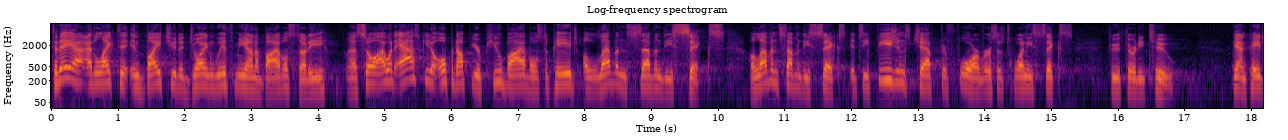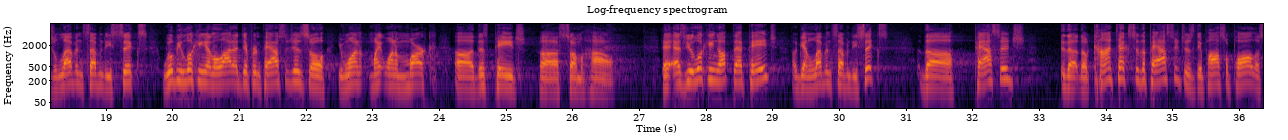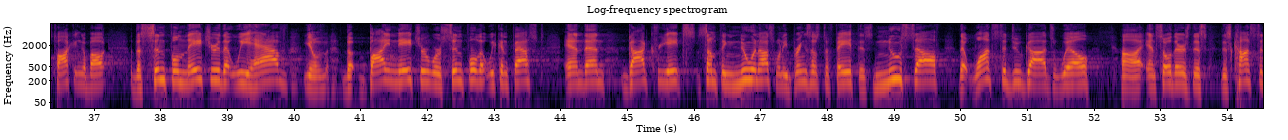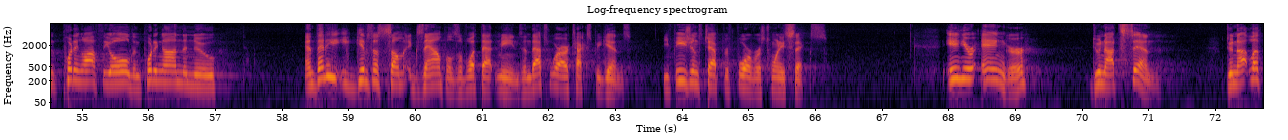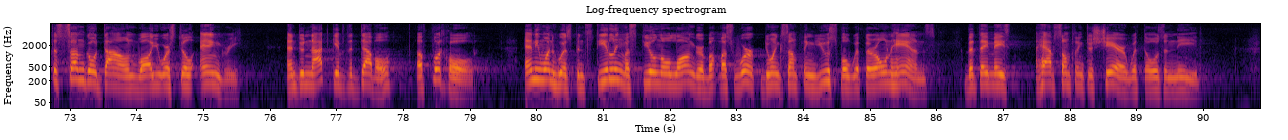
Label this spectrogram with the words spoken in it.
Today, I'd like to invite you to join with me on a Bible study. Uh, so, I would ask you to open up your Pew Bibles to page 1176. 1176, it's Ephesians chapter 4, verses 26 through 32. Again, page 1176. We'll be looking at a lot of different passages, so you want, might want to mark uh, this page uh, somehow. As you're looking up that page, again, 1176, the passage, the, the context of the passage is the Apostle Paul is talking about the sinful nature that we have, you know, the, by nature we're sinful that we confessed, and then God creates something new in us when He brings us to faith, this new self that wants to do God's will. Uh, and so there's this, this constant putting off the old and putting on the new. And then he, he gives us some examples of what that means. And that's where our text begins Ephesians chapter 4, verse 26. In your anger, do not sin. Do not let the sun go down while you are still angry, and do not give the devil a foothold. Anyone who has been stealing must steal no longer, but must work doing something useful with their own hands, that they may have something to share with those in need.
